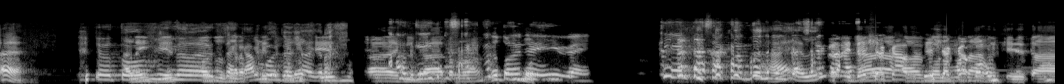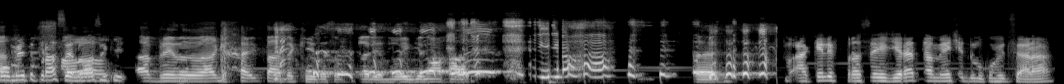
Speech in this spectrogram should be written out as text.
É, Eu tô além ouvindo, disso, quando acabou de achar graça. tá Alguém tá se acabando aí, velho. Quem é que tá se acabando Ah, aí? Tá ela- chegando. Peraí, deixa Ah, acabar, deixa acabar um, aqui, um tá momento pra ser nosso aqui. abrindo a gaitada aqui dessa história do ignorar. Ignorar Aquele francês diretamente do Correio do Ceará.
